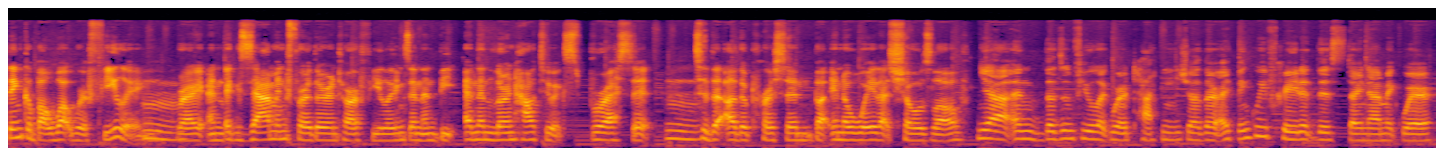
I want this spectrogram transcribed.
think about what we're feeling, mm. right? And examine further into our feelings and then be and then learn how to express it mm. to the other person but in a way that shows love. yeah and doesn't feel like we're attacking each other i think we've created this dynamic where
